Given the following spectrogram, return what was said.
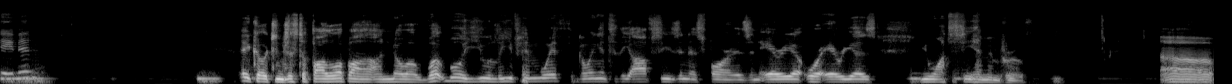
David. Hey, coach, and just to follow up on, on Noah, what will you leave him with going into the offseason as far as an area or areas you want to see him improve? Uh,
